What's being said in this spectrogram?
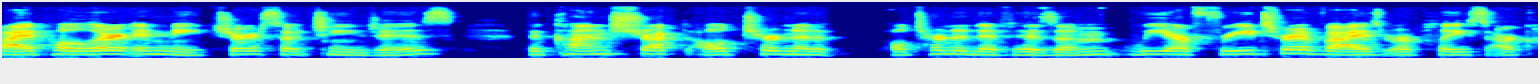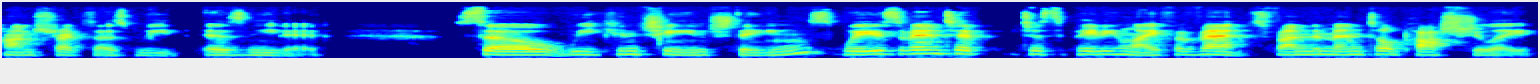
Bipolar in nature, so it changes. The construct alternative alternativism, we are free to revise or replace our constructs as we as needed. So we can change things. Ways of anticipating life events, fundamental postulate.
